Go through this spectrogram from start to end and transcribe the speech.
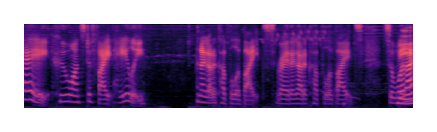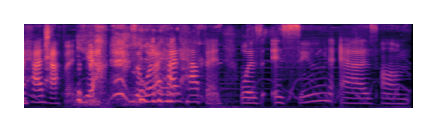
"Hey, who wants to fight Haley?" and I got a couple of bites, right? I got a couple of bites. So what I had happen, yeah. So what I had happen was as soon as um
